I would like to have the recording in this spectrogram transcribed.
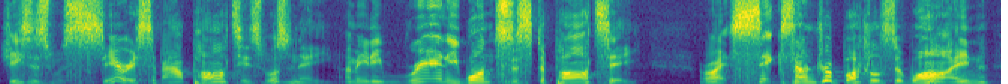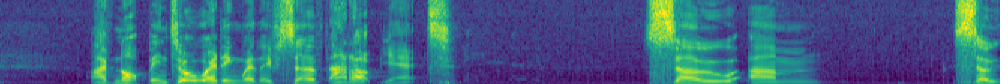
Jesus was serious about parties, wasn't he? I mean, he really wants us to party. Right? 600 bottles of wine. I've not been to a wedding where they've served that up yet. So, um, so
